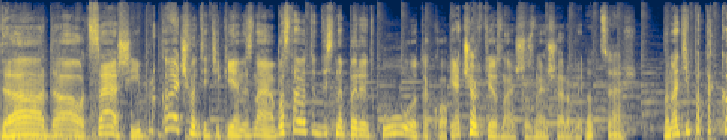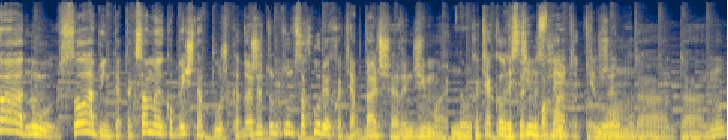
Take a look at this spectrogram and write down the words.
Да, да, оце ж її прокачувати тільки, я не знаю, або ставити десь напередку, отако. Я чорт його знаю, що з нею ще робити. Оце ж. Вона, типа, така, ну, слабенька, так само, як обична пушка. Даже тут, тут Сахури хоча б далі ренджі мають. Ну, Хоча коли стін багато, то вже. Да, да. Ну,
